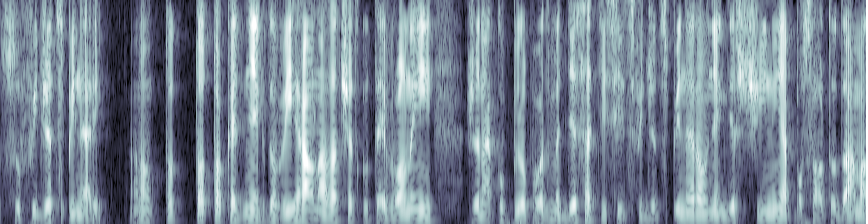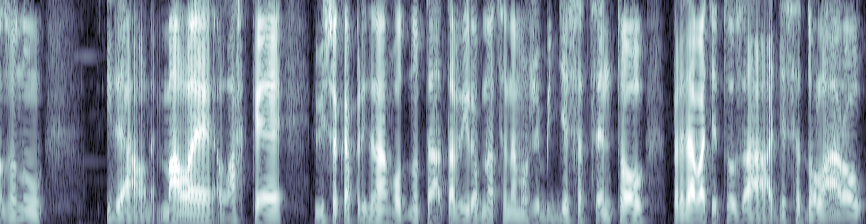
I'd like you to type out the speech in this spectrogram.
sú fidget spinnery. Ano, to, toto keď niekto vyhral na začiatku tej vlny, že nakúpil povedzme 10 tisíc fidget spinnerov niekde z Číny a poslal to do Amazonu, ideálne. Malé, ľahké, vysoká pridaná hodnota, tá výrobná cena môže byť 10 centov, predávate to za 10 dolárov,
